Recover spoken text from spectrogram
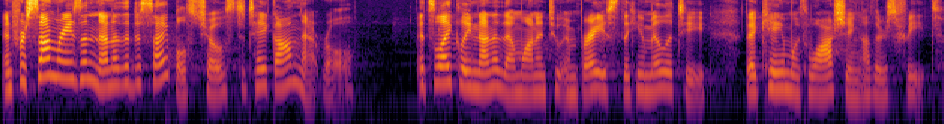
and for some reason, none of the disciples chose to take on that role. It's likely none of them wanted to embrace the humility that came with washing others' feet.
